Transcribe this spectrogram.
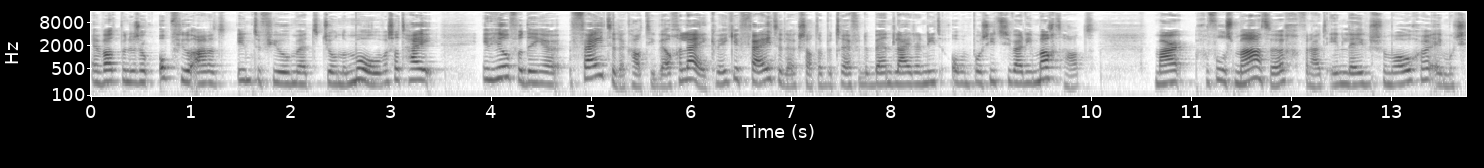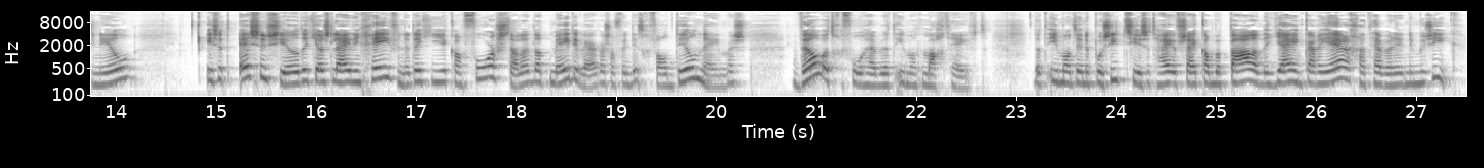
En wat me dus ook opviel aan het interview met John de Mol, was dat hij in heel veel dingen feitelijk had hij wel gelijk. Weet je, feitelijk zat de betreffende bandleider niet op een positie waar hij macht had. Maar gevoelsmatig, vanuit inlevingsvermogen, emotioneel, is het essentieel dat je als leidinggevende dat je je kan voorstellen dat medewerkers, of in dit geval deelnemers, wel het gevoel hebben dat iemand macht heeft. Dat iemand in de positie is dat hij of zij kan bepalen dat jij een carrière gaat hebben in de muziek.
